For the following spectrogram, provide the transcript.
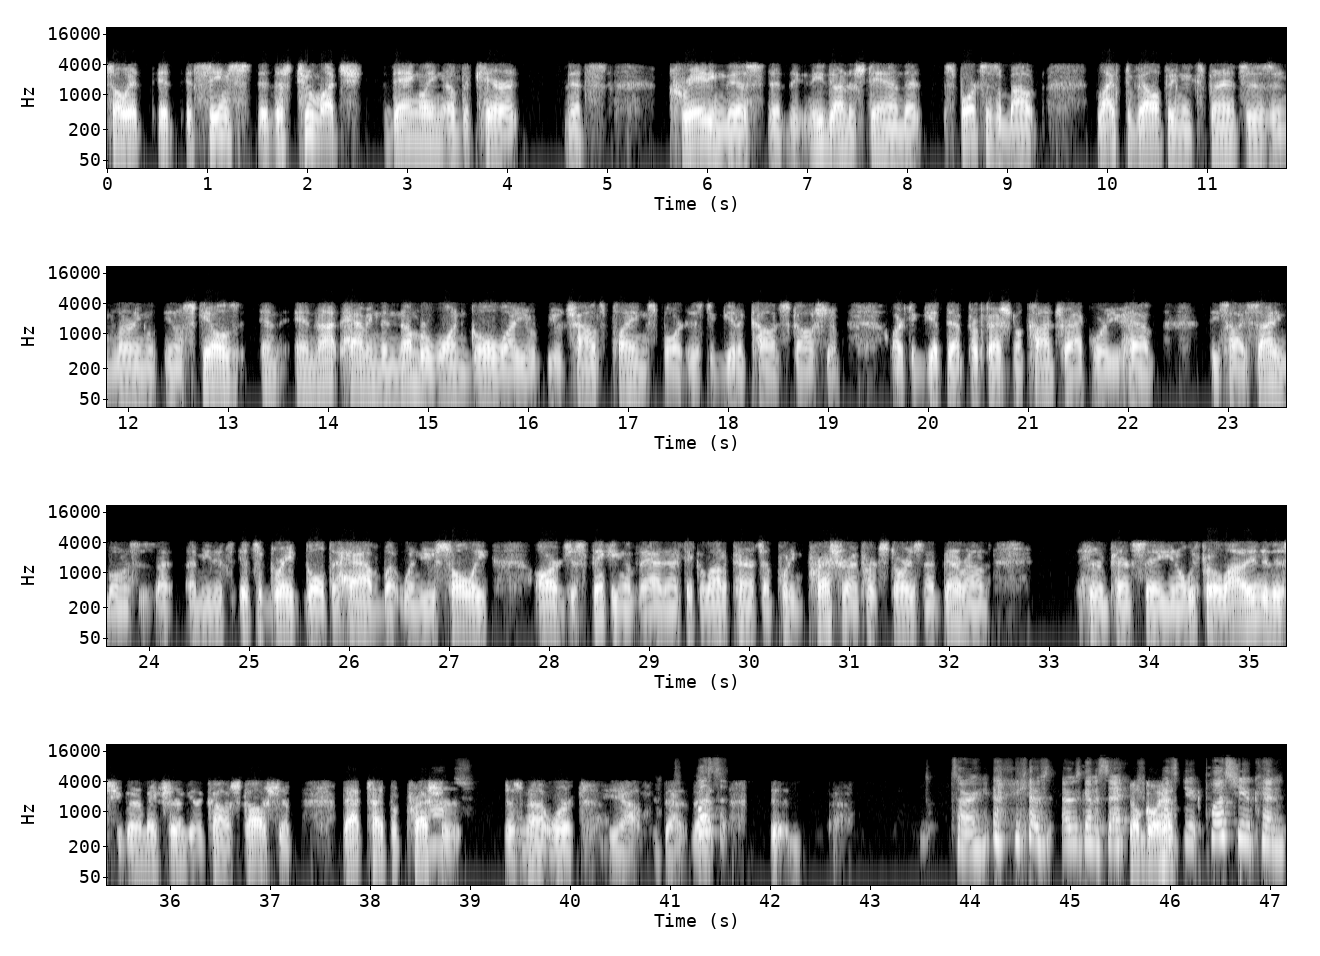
so it, it, it seems that there's too much dangling of the carrot that's creating this that they need to understand that sports is about life developing experiences and learning you know skills and and not having the number one goal while your your child's playing sport is to get a college scholarship or to get that professional contract where you have these high signing bonuses. I, I mean it's it's a great goal to have but when you solely are just thinking of that and i think a lot of parents are putting pressure i've heard stories and i've been around hearing parents say you know we've put a lot into this you better make sure and get a college scholarship that type of pressure Gosh does not work. Yeah, that that. Plus, sorry, I was, was going to say. No, go ahead. Plus you, plus, you can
